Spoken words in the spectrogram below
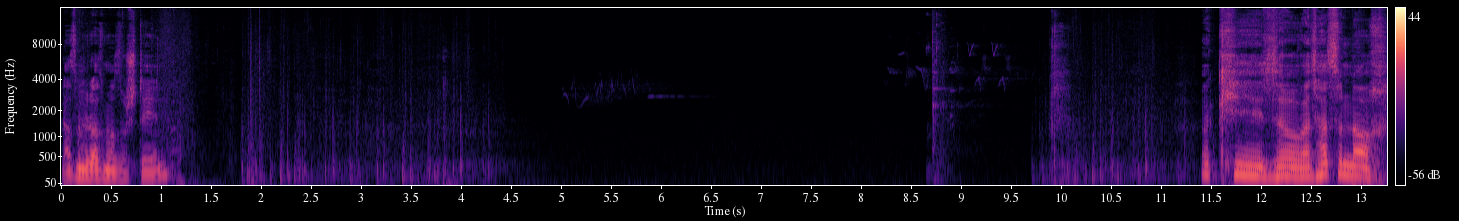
Lassen wir das mal so stehen. Okay, so, was hast du noch?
